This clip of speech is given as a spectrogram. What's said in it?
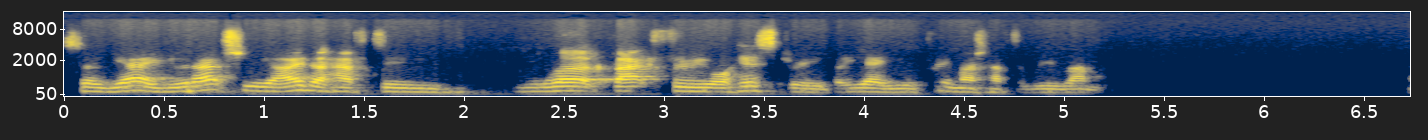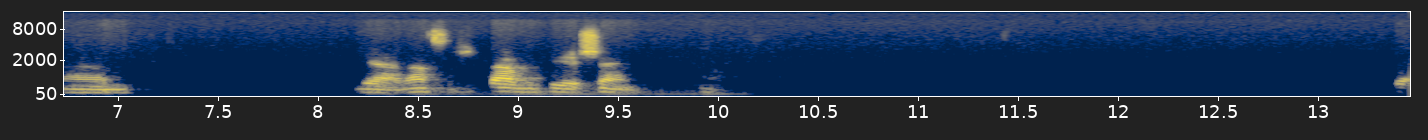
So yeah, you would actually either have to work back through your history, but yeah, you pretty much have to rerun it. Um, yeah, that's that would be a shame. So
